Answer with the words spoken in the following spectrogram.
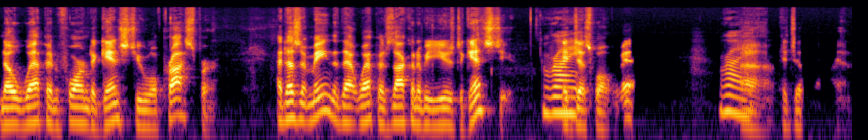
no weapon formed against you will prosper. That doesn't mean that that weapon is not going to be used against you. Right. It just won't win. Right. Uh, it just won't win.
